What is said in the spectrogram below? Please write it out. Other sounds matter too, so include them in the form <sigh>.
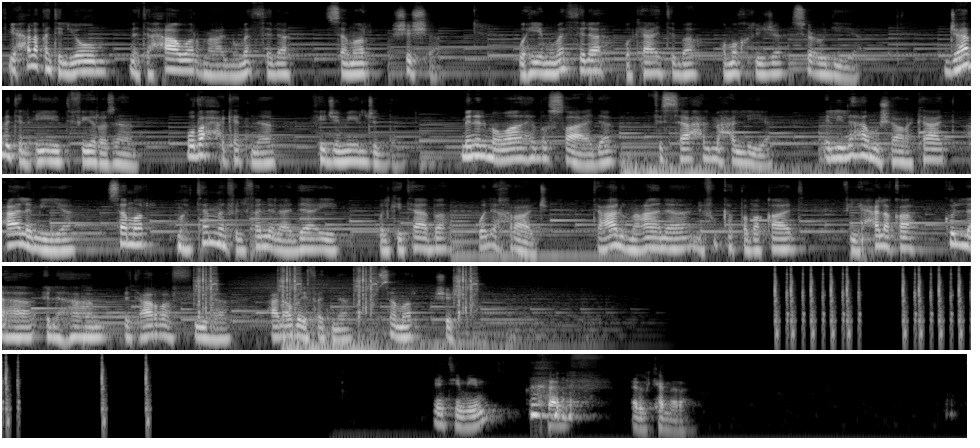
في حلقة اليوم نتحاور مع الممثلة سمر ششة وهي ممثلة وكاتبة ومخرجة سعودية. جابت العيد في رزان وضحكتنا في جميل جدا. من المواهب الصاعدة في الساحة المحلية اللي لها مشاركات عالمية سمر مهتمة في الفن الأدائي والكتابة والإخراج. تعالوا معانا نفك الطبقات في حلقة كلها إلهام نتعرف فيها على ضيفتنا سمر شش أنت مين خلف الكاميرا؟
